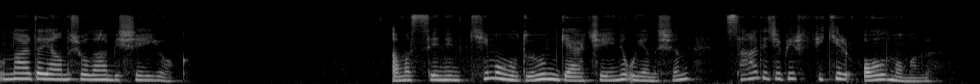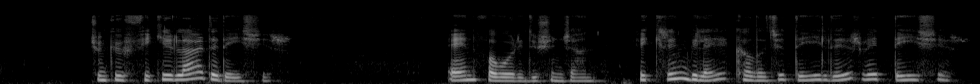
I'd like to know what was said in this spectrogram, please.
Bunlarda yanlış olan bir şey yok. Ama senin kim olduğun gerçeğine uyanışın sadece bir fikir olmamalı. Çünkü fikirler de değişir. En favori düşüncen, fikrin bile kalıcı değildir ve değişir.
